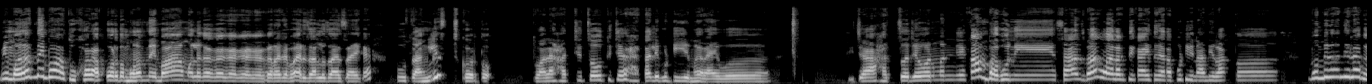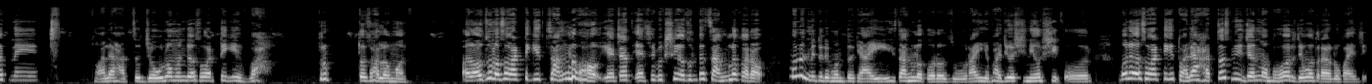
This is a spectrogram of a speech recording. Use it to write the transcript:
मी म्हणत नाही बा तू खराब करतो म्हणत नाही बा मला का- का- का- का- घराच्या बाहेर चालू जायचं आहे का? तू चांगलीच करतो. तुला हातची चव तिच्या हाताली कुठे येणार आहे व? तिच्या हातचं जेवण म्हणजे काम भागून ये सांज भागवा लागते काहीतरी आता कुठे नादी लागतं? मम्मी नादी लागत नाही. तुला हातचं जेवलं म्हणजे असं वाटतं की वा तृप्त झालं मन. आणि अजून असं वाटतं की चांगलं भाव याच्यात याच्यापेक्षा अजून ते चांगलं करावं. म्हणून मी तुला म्हणतो की आई चांगलं कर अजून. आई भाजी अशी अशी कर. मला असं वाटतं की तुला हातच मी जन्मभर जेवत राहिलो पाहिजे.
